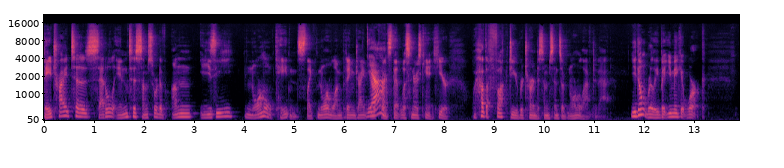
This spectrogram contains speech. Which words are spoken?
they tried to settle into some sort of uneasy, normal cadence. Like normal, I'm putting giant air Yeah. quotes that listeners can't hear. Well, How the fuck do you return to some sense of normal after that? You don't really, but you make it work.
